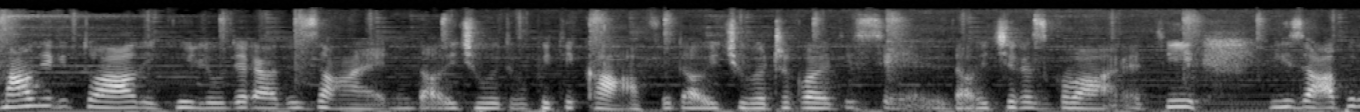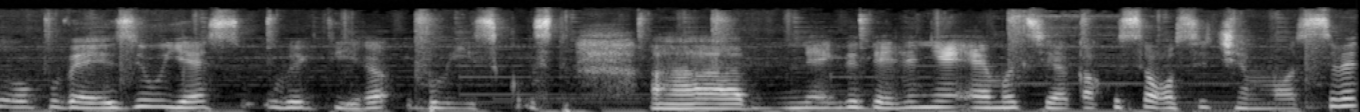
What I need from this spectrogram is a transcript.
mali rituali koji ljude rade zajedno, da li će ujutro piti kafu, da li će uveče gledati seriju, da li će razgovarati i zapravo povezuju jesu uvertira bliskost. A, negde deljenje emocija, kako se osjećamo, sve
